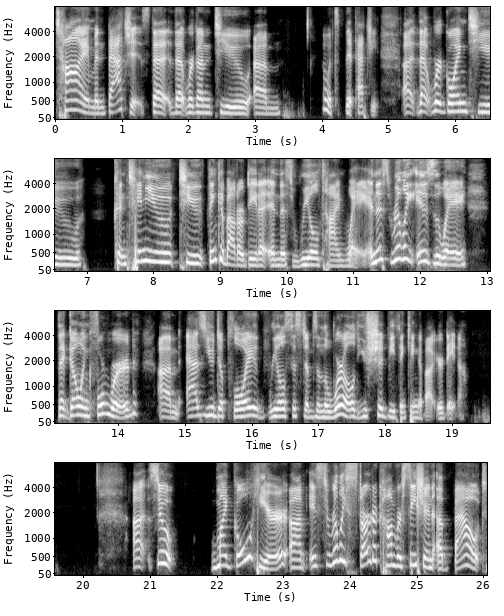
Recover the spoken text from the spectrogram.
time and batches that that we're going to um, oh it's a bit patchy uh, that we're going to continue to think about our data in this real time way. And this really is the way that going forward, um, as you deploy real systems in the world, you should be thinking about your data. Uh, so my goal here um, is to really start a conversation about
